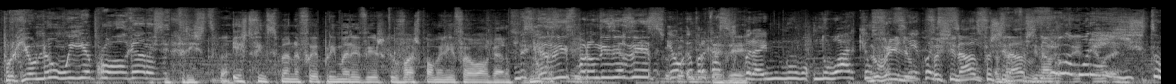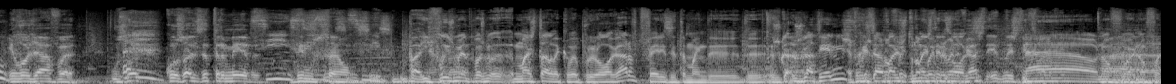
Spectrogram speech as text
porque eu não ia para o Algarve. É triste, pá. Este fim de semana foi a primeira vez que o Vasco Palmeirinho foi ao Algarve. Eu disse para não dizeres isso. Eu, eu por acaso é. reparei no, no ar que ele No fazia brilho. quando Fascinado, saía. fascinado. Fascinava- Pelo amor, é ele- isto? Ele olhava os olhos- com os olhos a tremer Sim, de sim, emoção. sim, sim. Pá, e felizmente, depois, mais tarde, acabei por ir ao Algarve, de férias e também de, de jogar, jogar ténis, visitar não vários foi- não torneios de foi ténis ao Algarve. de? Não, não foi, não foi.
